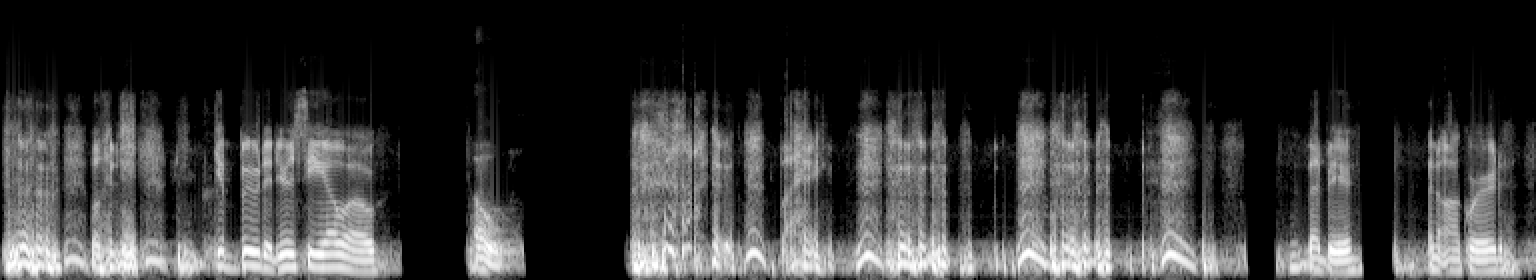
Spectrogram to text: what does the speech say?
well, then get booted. You're COO. Oh. Bye. That'd be an awkward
